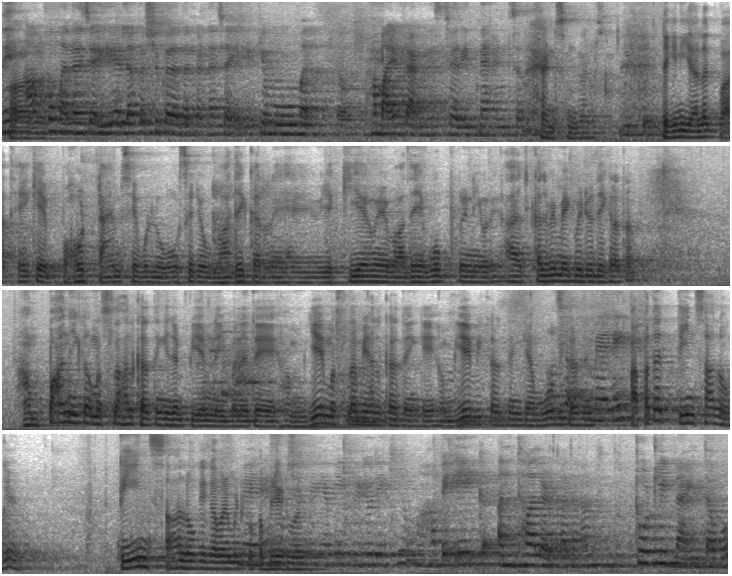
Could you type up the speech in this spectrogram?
नहीं और- आपको मानना चाहिए अल्लाह का शुक्र अदा करना चाहिए कि वो मतलब हमारे प्राइम मिनिस्टर इतने हैंडसम हैंडसम प्राइम लेकिन ये अलग बात है कि बहुत टाइम से वो लोगों से जो वादे कर रहे हैं ये किए हुए वादे हैं वो पूरे नहीं हो रहे। आज कल भी मैं एक वीडियो देख रहा था। हम पानी का मसला हल कर देंगे जब पीएम नहीं बने थे। हम ये मसला भी हल कर देंगे हम ये भी कर देंगे हम वो भी अच्छा, कर देंगे आप पता है तीन साल हो गए। तीन साल हो गए गवर्नमेंट को मैंने कंप्लीट हुए। एक वीडियो देखी वहाँ पे एक अंधा लड़का था ना टोटली ब्लाइंड था वो।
